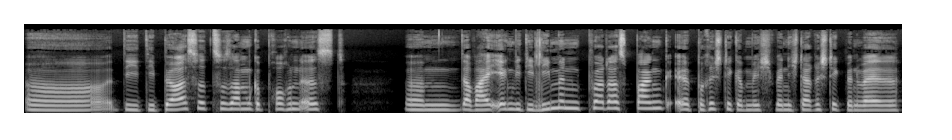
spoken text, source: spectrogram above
äh, die, die Börse zusammengebrochen ist. Ähm, da war irgendwie die Lehman Brothers Bank, äh, berichtige mich, wenn ich da richtig bin, weil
